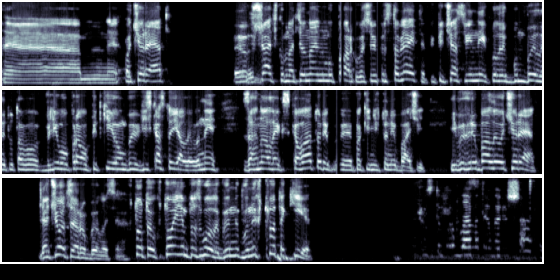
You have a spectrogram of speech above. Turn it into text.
е, очерет. Е, В Шацькому національному парку, ви собі представляєте, під- час війни, коли бомбили тут вліво-вправо під Києвом війська стояли, вони загнали екскаватори, е, поки ніхто не бачить, і вигрібали очерет. Для чого це робилося? Хто то хто їм дозволив? Вони, вони хто такі? Просто проблеми треба рішати.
